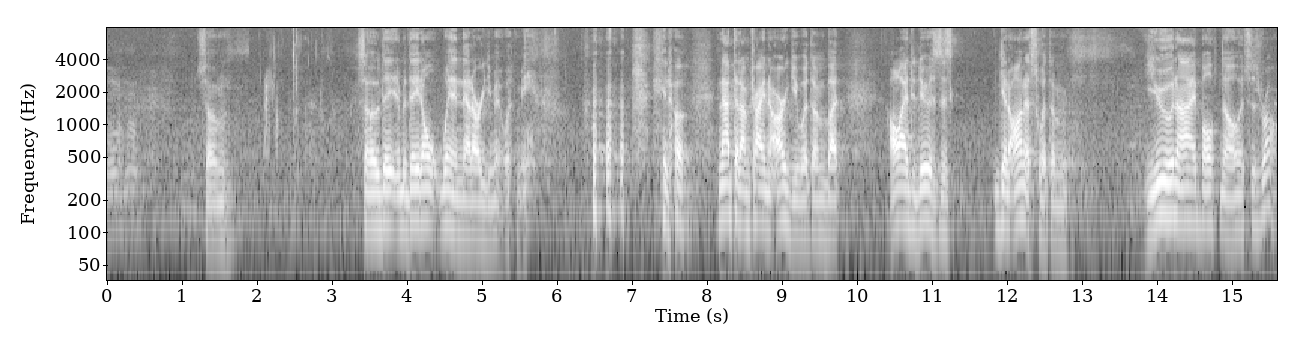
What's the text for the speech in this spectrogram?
Mm-hmm. So So they, but they don't win that argument with me. you know, not that I'm trying to argue with them, but all I had to do is just get honest with them. You and I both know this is wrong.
